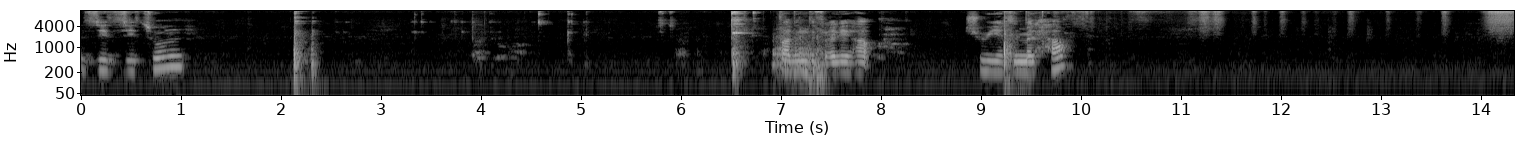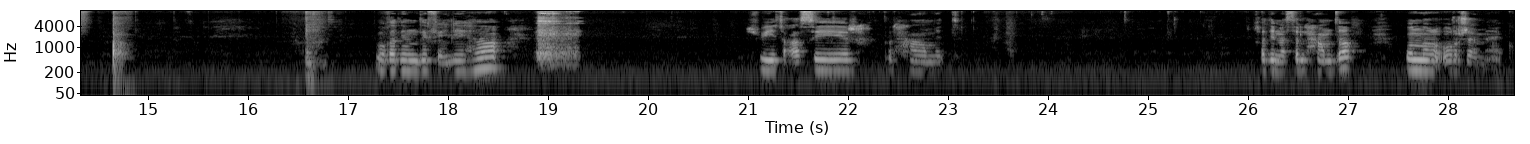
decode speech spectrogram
زيت زيتون غادي نضيف عليها شوية الملحه وغادي نضيف عليها شوية عصير الحامض غادي نعصر الحامضة ونرجع معكم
